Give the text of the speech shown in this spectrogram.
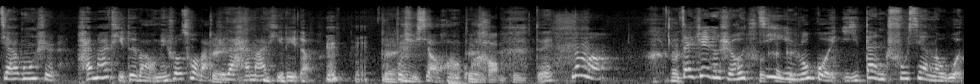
加工，是海马体对吧？我没说错吧？是在海马体里的，不许笑话我。好对对，那么 在这个时候，记忆如果一旦出现了我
